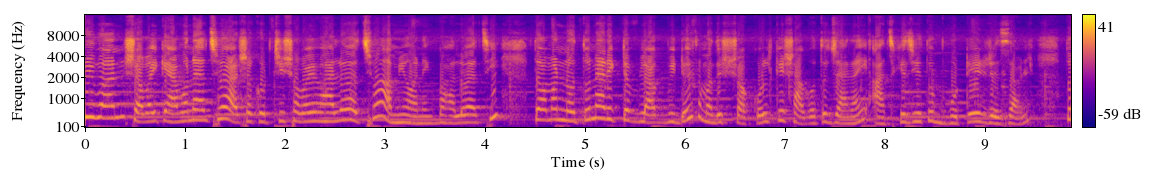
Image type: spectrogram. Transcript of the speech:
এভরিওয়ান সবাই কেমন আছো? আশা করছি সবাই ভালো আছো আমি অনেক ভালো আছি। তো আমার নতুন আরেকটা ব্লগ ভিডিও তোমাদের সকলকে স্বাগত জানাই। আজকে যেহেতু ভোটের রেজাল্ট তো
